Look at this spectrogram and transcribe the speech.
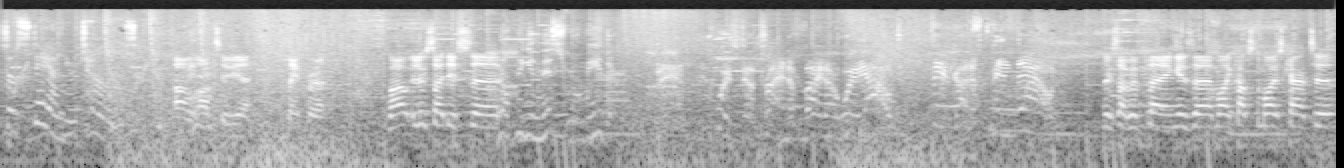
so stay on your toes. Oh, R2, yeah. Same for her. Well, it looks like this, uh... Nothing in this room either. Man, we're still trying to find our way out. They've got us pinned down. Looks like we're playing as uh, my customized character,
